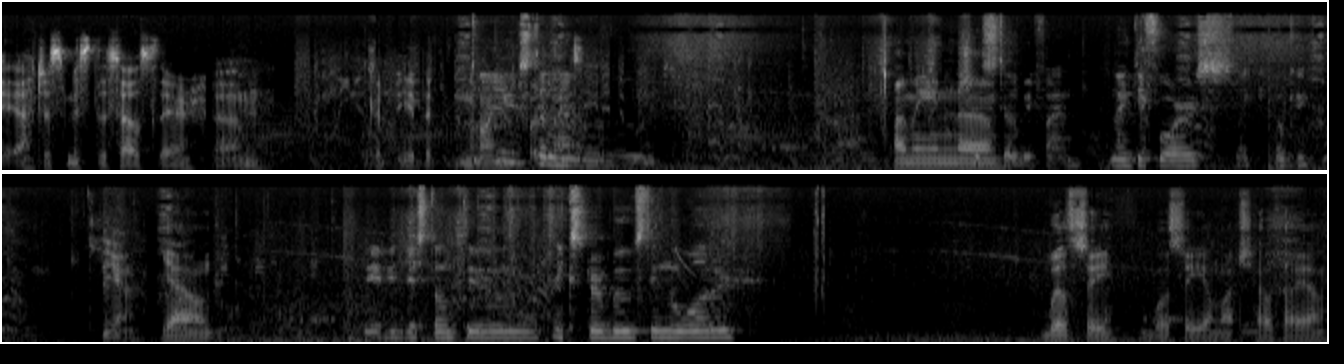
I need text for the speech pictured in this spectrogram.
Yeah, just missed the cells there. Um, could be a bit annoying. You for still the have next- I mean, should um, still be fine. 94 is like okay. Yeah. yeah. um, Maybe just don't do extra boost in the water. We'll see. We'll see how much health I have.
